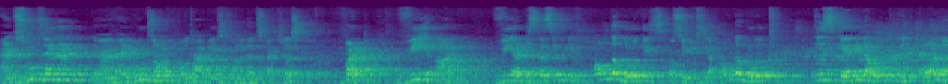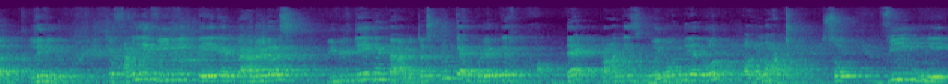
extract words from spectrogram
and shoot zone and, uh, and root zone both are linked to another structures. But we are we are discussing how the growth is proceeds, how the growth is carried out in all the living. So finally we will take an parameters. We will take an parameters to calculate that plant is going on their growth or not. So we make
